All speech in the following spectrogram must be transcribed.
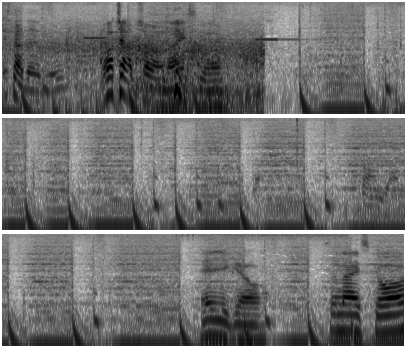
It's not that big. Watch out, Charlie. Nice one. There you go. It's a nice score.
